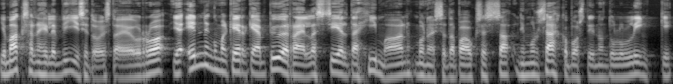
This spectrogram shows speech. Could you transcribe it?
ja maksan heille 15 euroa, ja ennen kuin mä kerkeän pyöräillä sieltä himaan monessa tapauksessa, niin mun sähköpostiin on tullut linkki,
